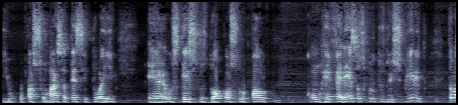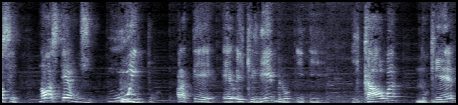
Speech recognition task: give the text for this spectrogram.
e o, o pastor Márcio até citou aí é, os textos do apóstolo Paulo com referência aos frutos do Espírito. Então, assim, nós temos muito para ter é, equilíbrio e, e- e calma do que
